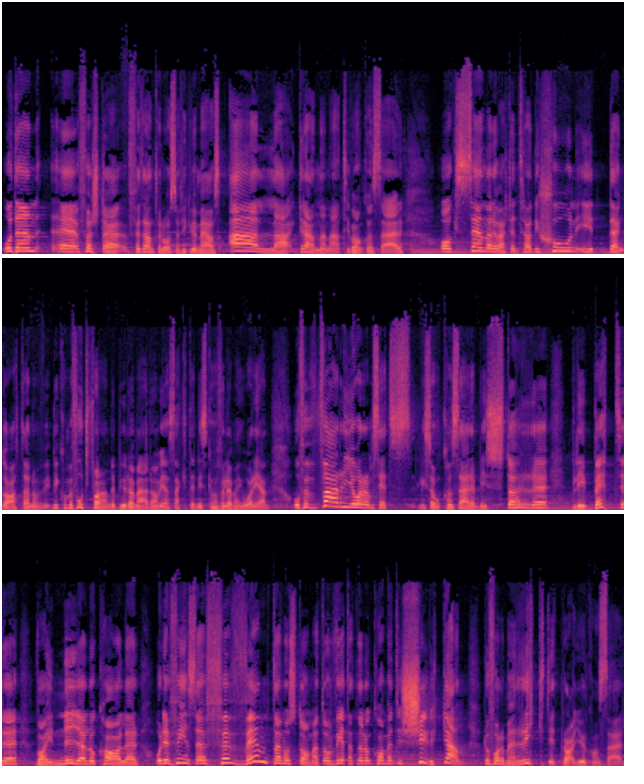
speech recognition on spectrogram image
Och den eh, första, för ett antal år sedan fick vi med oss alla grannarna till vår konsert. Och sen har det varit en tradition i den gatan och vi kommer fortfarande bjuda med dem. Vi har sagt att ni ska få följa med i år igen. Och för varje år har de sett liksom, konserten bli större, bli bättre, vara i nya lokaler. Och det finns en förväntan hos dem att de vet att när de kommer till kyrkan, då får de en riktigt bra julkonsert.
